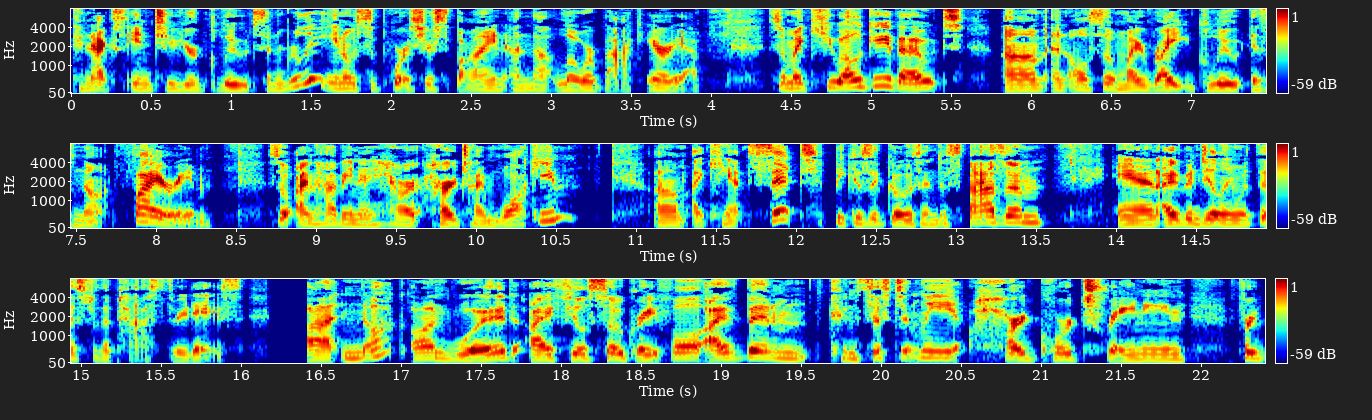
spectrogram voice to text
connects into your glutes, and really, you know, supports your spine and that lower back area. So my QL gave out, um, and also my right glute is not firing. So I'm having a hard, hard time walking. Um, I can't sit because it goes into spasm, and I've been dealing with this for the past three days. Uh, knock on wood, I feel so grateful. I've been consistently hardcore training for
